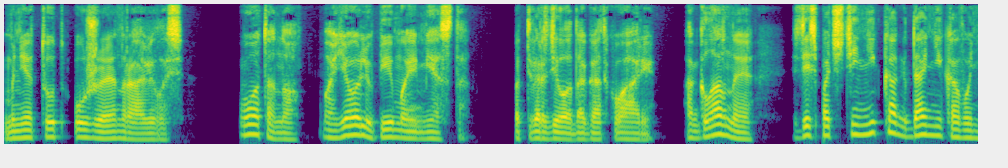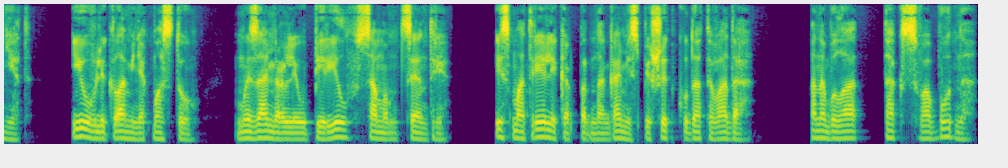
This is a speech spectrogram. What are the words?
мне тут уже нравилось. «Вот оно, мое любимое место», — подтвердила догадку Ари. «А главное, здесь почти никогда никого нет». И увлекла меня к мосту. Мы замерли у перил в самом центре и смотрели, как под ногами спешит куда-то вода. Она была так свободна.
